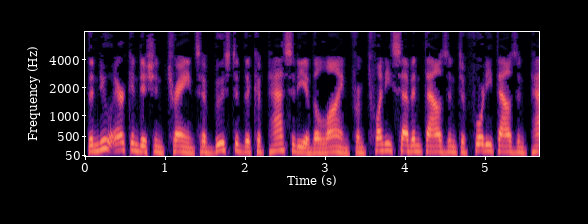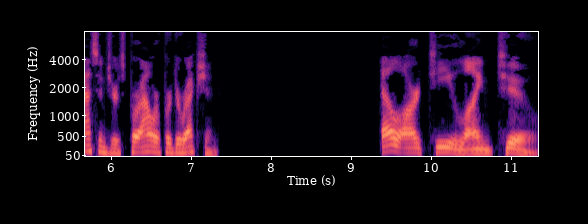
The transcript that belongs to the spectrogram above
The new air-conditioned trains have boosted the capacity of the line from 27,000 to 40,000 passengers per hour per direction. LRT Line 2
